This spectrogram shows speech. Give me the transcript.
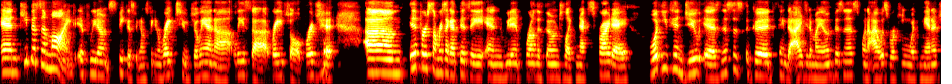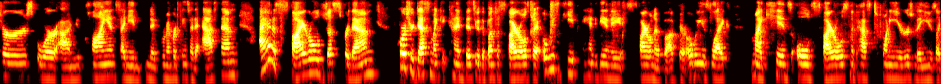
and keep this in mind if we don't speak this week. I'm speaking right to Joanna, Lisa, Rachel, Bridget. Um, if for some reason I got busy and we didn't run the phone to like next Friday, what you can do is, this is a good thing that I did in my own business when I was working with managers or uh, new clients. I need to remember things I had to ask them. I had a spiral just for them of course, your desk might get kind of busy with a bunch of spirals, but I always keep handy dandy spiral notebook. They're always like my kids' old spirals in the past 20 years where they use like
